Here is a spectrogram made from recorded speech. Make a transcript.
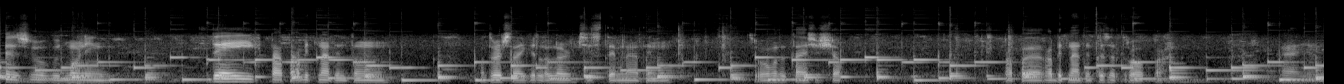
So good morning. Today, papakabit natin tong motorcycle alarm system natin. So, pumunta tayo sa shop. Papakabit natin to sa tropa. Ayan yung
